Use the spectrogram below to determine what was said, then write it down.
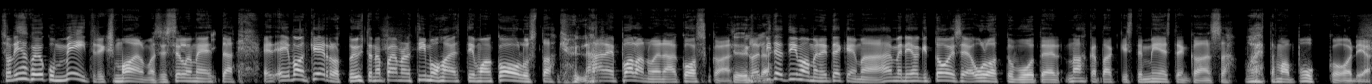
se oli ihan kuin joku Matrix-maailma, siis sellainen, että et ei vaan kerrottu. Yhtenä päivänä Timo haettiin vaan koulusta, Kyllä. ja hän ei palannut enää koskaan. Kyllä. Mitä Timo meni tekemään? Hän meni johonkin toiseen ulottuvuuteen nahkatakkisten miesten kanssa vaihtamaan pukkoodia.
